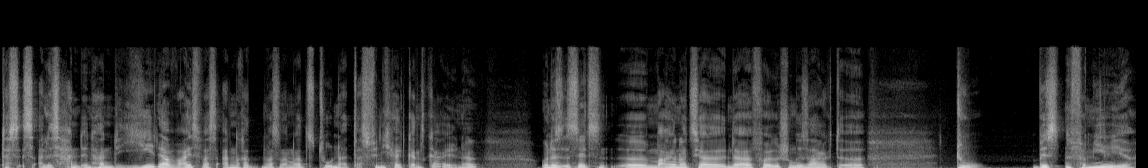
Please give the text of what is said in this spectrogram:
das ist alles Hand in Hand. Jeder weiß, was, anderer, was ein anderer zu tun hat. Das finde ich halt ganz geil, ne? Und das ist jetzt, äh, Marion hat es ja in der Folge schon gesagt, äh, du bist eine Familie.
